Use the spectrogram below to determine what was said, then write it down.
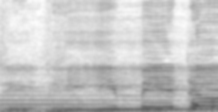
फिर भी मेरा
